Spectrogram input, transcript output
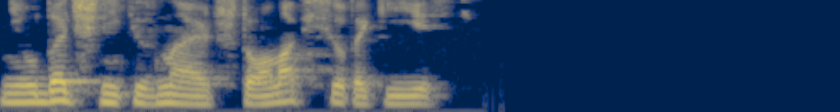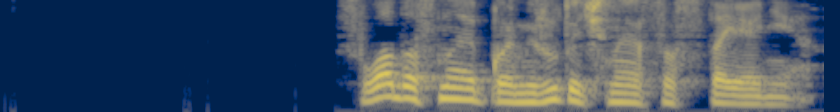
Неудачники знают, что она все-таки есть. Сладостное промежуточное состояние.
